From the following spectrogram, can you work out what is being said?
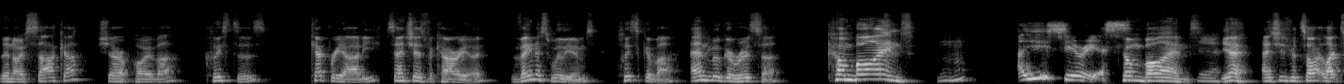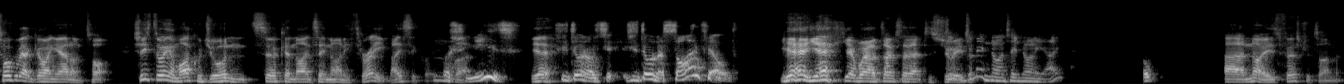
than Osaka, Sharapova, Clijsters, Capriati, Sanchez Vicario, Venus Williams, Pliskova, and Muguruza combined. hmm Are you serious? Combined. Yeah. Yeah. And she's retired. Like, talk about going out on top. She's doing a Michael Jordan circa 1993, basically. Well, But, she is. yeah. She's doing. A, she's doing a Seinfeld. Yeah. Yeah. Yeah. Well, don't say that to Do, do you mean 1998? Uh, no, his first retirement.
